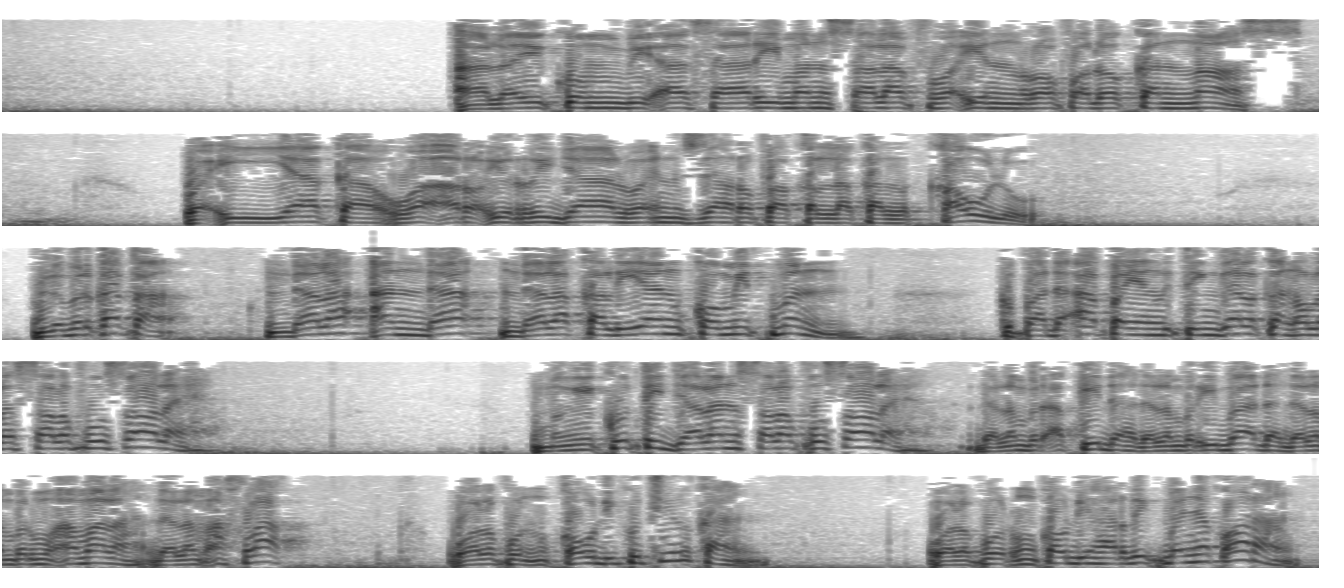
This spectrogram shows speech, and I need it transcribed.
Alaikum bi asari man salaf wa in rafadakan nas wa iyyaka wa ara'ir rijal wa in zahrafaka lakal qawlu. Beliau berkata, hendaklah Anda, hendaklah kalian komitmen kepada apa yang ditinggalkan oleh salafus saleh mengikuti jalan salafus saleh dalam berakidah, dalam beribadah, dalam bermuamalah, dalam akhlak. Walaupun engkau dikucilkan, walaupun engkau dihardik banyak orang.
